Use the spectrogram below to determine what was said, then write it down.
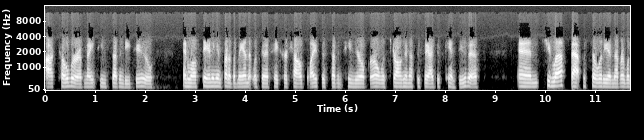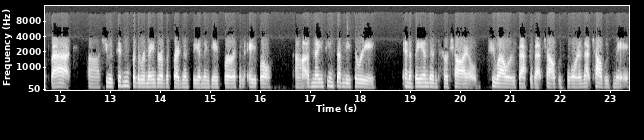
October of 1972. And while standing in front of the man that was going to take her child's life, this 17 year old girl was strong enough to say, I just can't do this. And she left that facility and never looked back. Uh, she was hidden for the remainder of the pregnancy and then gave birth in April uh, of 1973 and abandoned her child two hours after that child was born, and that child was me.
